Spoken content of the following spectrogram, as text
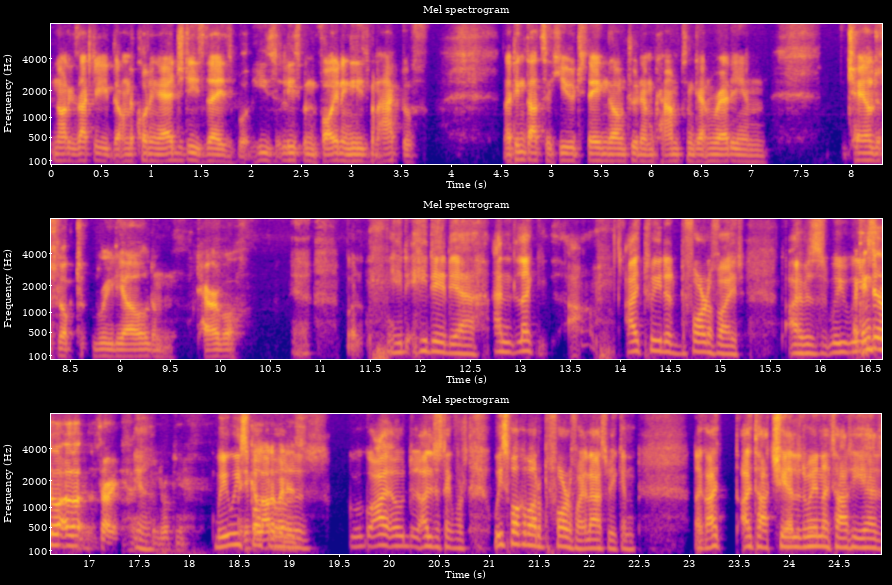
not exactly on the cutting edge these days, but he's at least been fighting. He's been active. I think that's a huge thing going through them camps and getting ready. And Chael just looked really old and terrible. Yeah, but he he did, yeah. And like uh, I tweeted before the fight, I was we. we I think a lot. Of, sorry, yeah. We we spoke about it. Is, I, I'll just take first. We spoke about it before the fight last week, and like I, I thought Chael would win. I thought he had,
